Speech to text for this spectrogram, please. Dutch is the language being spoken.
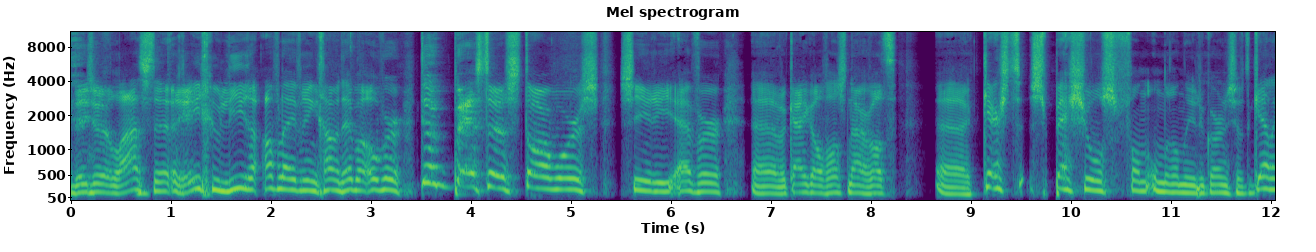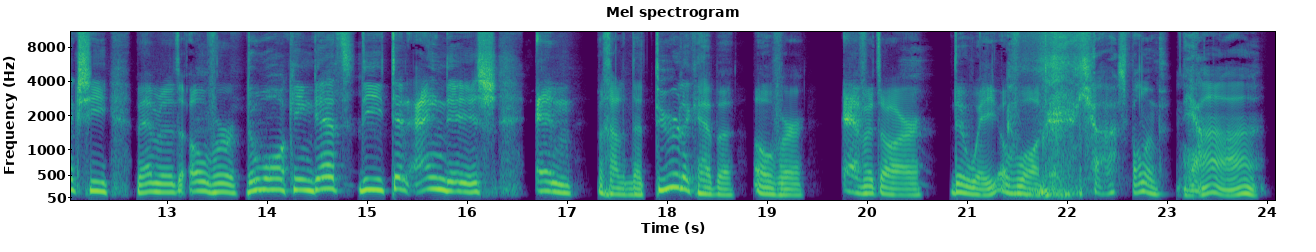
In deze laatste reguliere aflevering gaan we het hebben over de beste Star Wars serie ever. Eh, we kijken alvast naar wat eh, kerstspecials van onder andere The Guardians of the Galaxy. We hebben het over The Walking Dead die ten einde is. En we gaan het natuurlijk hebben over Avatar The Way of Water. Ja, spannend. Ja.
